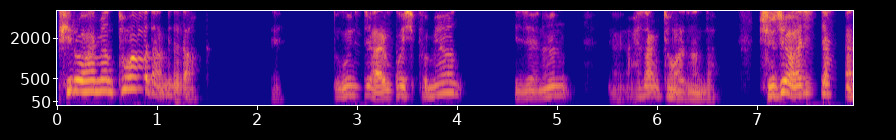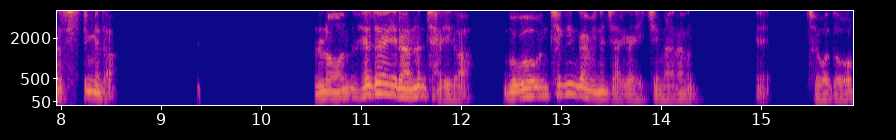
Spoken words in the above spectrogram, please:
필요하면 통화도 합니다. 예, 누군지 알고 싶으면 이제는 예, 화상 통화도 한다. 주저하지 않습니다. 물론 회장이라는 자리가 무거운 책임감 있는 자리가 있지만은 예, 적어도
